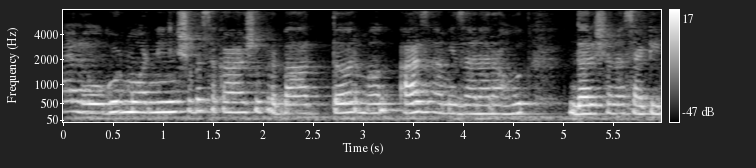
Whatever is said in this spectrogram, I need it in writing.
हॅलो गुड मॉर्निंग शुभ सकाळ सुप्रभात तर मग आज आम्ही जाणार आहोत दर्शनासाठी.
